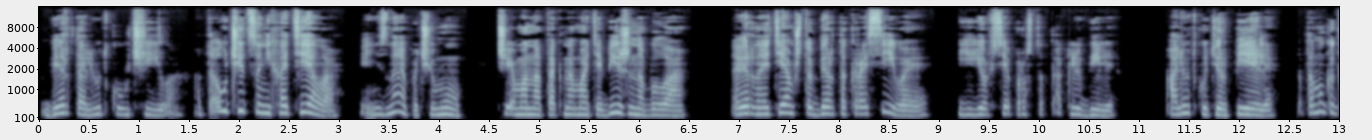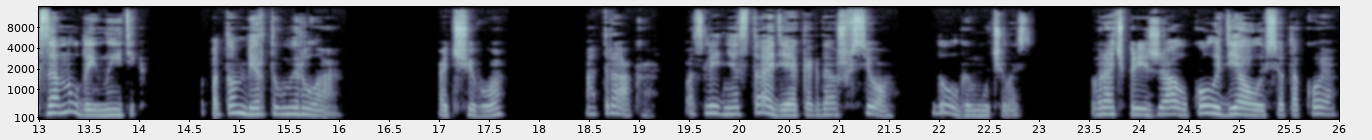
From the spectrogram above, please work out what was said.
Берта Людку учила, а та учиться не хотела. Я не знаю почему. Чем она так на мать обижена была? Наверное, тем, что Берта красивая. Ее все просто так любили. А Людку терпели, потому как зануда и нытик. А потом Берта умерла. От чего? От рака. Последняя стадия, когда уж все. Долго мучилась. Врач приезжал, уколы делал и все такое.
